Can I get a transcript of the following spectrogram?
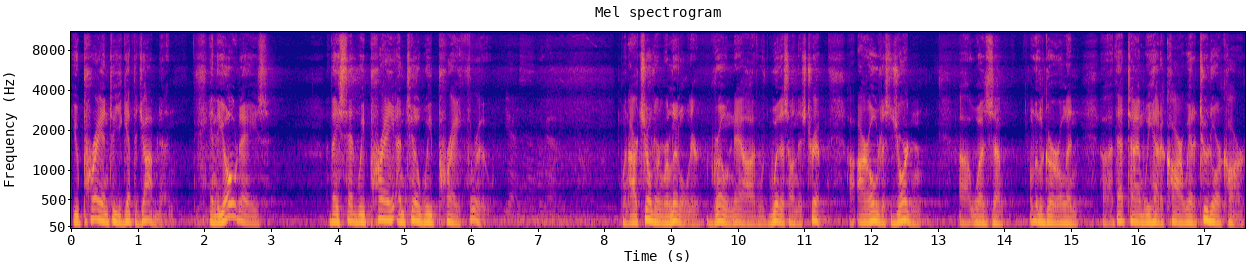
You pray until you get the job done. In the old days, they said we pray until we pray through. When our children were little, they're grown now, with us on this trip. Uh, our oldest, Jordan, uh, was uh, a little girl, and uh, at that time we had a car, we had a two door car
